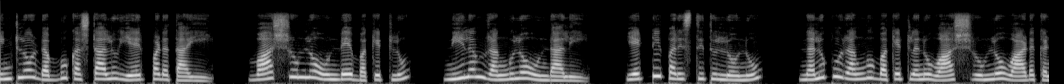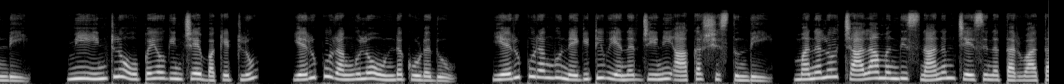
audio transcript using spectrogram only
ఇంట్లో డబ్బు కష్టాలు ఏర్పడతాయి. వాష్రూంలో ఉండే బకెట్లు నీలం రంగులో ఉండాలి. ఎట్టి పరిస్థితుల్లోనూ నలుపు రంగు బకెట్లను వాష్రూంలో వాడకండి. మీ ఇంట్లో ఉపయోగించే బకెట్లు ఎరుపు రంగులో ఉండకూడదు. ఎరుపు రంగు నెగిటివ్ ఎనర్జీని ఆకర్షిస్తుంది. మనలో చాలామంది స్నానం చేసిన తర్వాత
